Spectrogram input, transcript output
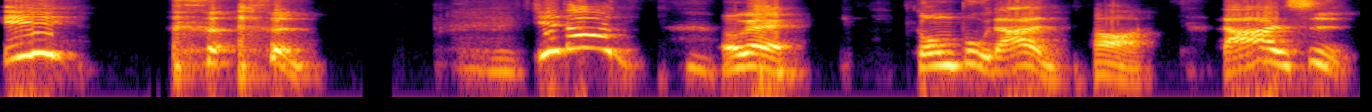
一，接单，OK。公布答案啊！答案是，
